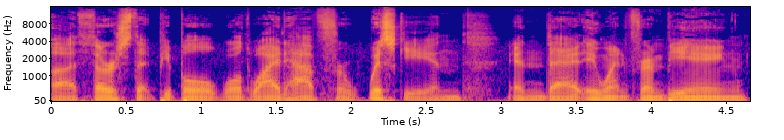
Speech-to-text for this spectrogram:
uh, thirst that people worldwide have for whiskey, and and that it went from being,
